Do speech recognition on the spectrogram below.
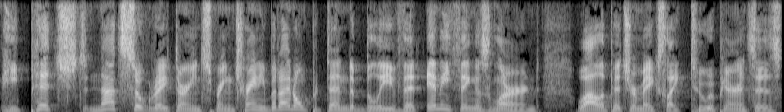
He pitched not so great during spring training, but I don't pretend to believe that anything is learned while a pitcher makes like two appearances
